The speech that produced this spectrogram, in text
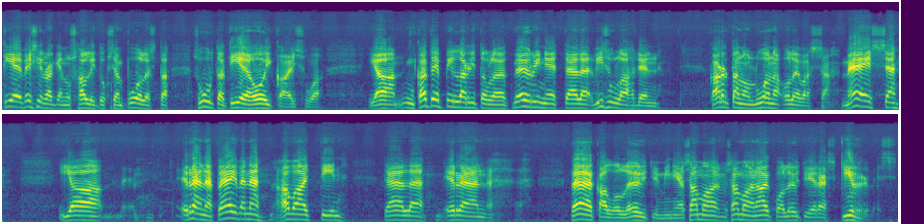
tie- vesirakennushallituksen puolesta suurta tieoikaisua. Ja katepillarit olivat möyrineet täällä Visulahden kartanon luona olevassa mäessä. Ja eräänä päivänä havaittiin täällä erään pääkallon löytyminen ja samaan, samaan aikaan löytyi eräs kirves.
